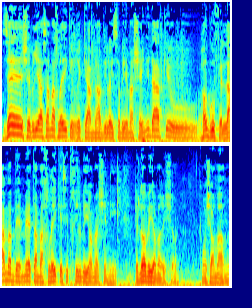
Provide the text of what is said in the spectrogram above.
זה שבריאה עשה מחלקס, רקם נבדי לא יסע ביום השני דווקא, הוא הגופה. למה באמת המחלקס התחיל ביום השני, ולא ביום הראשון, כמו שאמרנו?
